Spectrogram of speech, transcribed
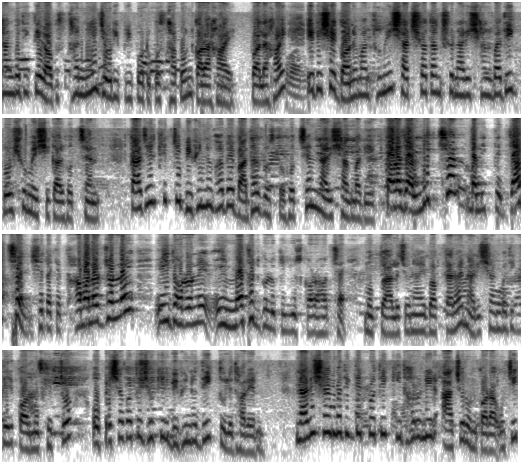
সাংবাদিকদের অবস্থান নিয়ে জরিপ রিপোর্ট উপস্থাপন করা হয়। বলা হয় এদেশে গণমাধ্যমে ষাট শতাংশ নারী সাংবাদিক বৈষম্যের শিকার হচ্ছেন। কাজের ক্ষেত্রে বিভিন্নভাবে বাধাগ্রস্ত হচ্ছেন নারী সাংবাদিক। তারা যা লিখছেন বা লিখতে যাচ্ছেন সেটাকে থামানোর জন্যই এই ধরনের এই মেথড গুলোকে ইউজ করা হচ্ছে। মুক্ত আলোচনায় বক্তারা নারী সাংবাদিকদের কর্মক্ষেত্র ও পেশাগত ঝুঁকির বিভিন্ন দিক তুলে ধরেন। নারী সাংবাদিকদের প্রতি কি ধরনের আচরণ করা উচিত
